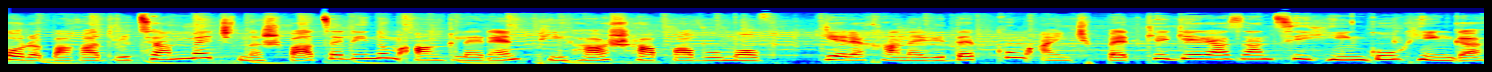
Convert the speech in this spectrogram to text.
որը բաղադրության մեջ նշված է լինում անգլերեն pH հապավումով։ Երեխաների դեպքում այն չպետք է գերազանցի 5 ու 5-ը։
